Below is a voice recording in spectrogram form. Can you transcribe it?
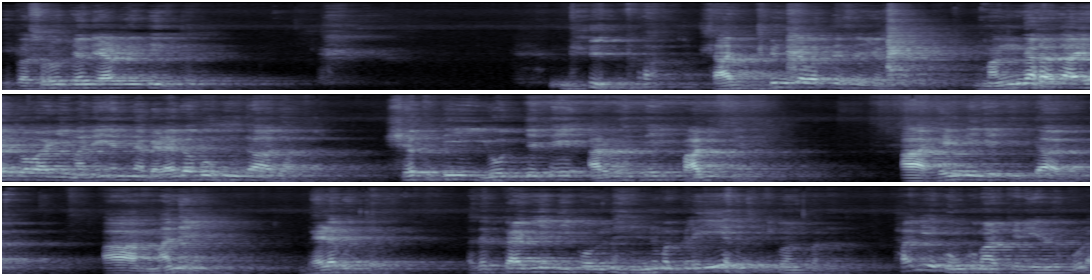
ದೀಪ ಸ್ವರೂಪಿ ಅಂತ ಎರಡು ರೀತಿ ಇರ್ತದೆ. ದೀಪ ಸಾಧ್ಯಂಚ ವರ್ತಿಸಿದೆ ಮಂಗಳದಾಯಕವಾಗಿ ಮನೆಯನ್ನು ಬೆಳಗಬಹುದಾದ ಶಕ್ತಿ, ಯೋಗ್ಯತೆ, ಅರ್ಹತೆ ಪಾವಿತ್ಯ ಆ ಹೆಣ್ಣಿಗೆ ಇದ್ದಾಗ ಆ ಮನೆ ಬೆಳಗುತ್ತದೆ. ಅದಕ್ಕಾಗಿಯೇ ದೀಪವನ್ನು ಹೆಣ್ಣು ಮಕ್ಕಳೇ ಹಚ್ಚಿಕೊಂಡು ಬಂದರು ಬಂದದ್ದು. ಹಾಗೆಯೇ ಕುಂಕುಮಾರ್ಚನೆಯಲ್ಲೂ ಕೂಡ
